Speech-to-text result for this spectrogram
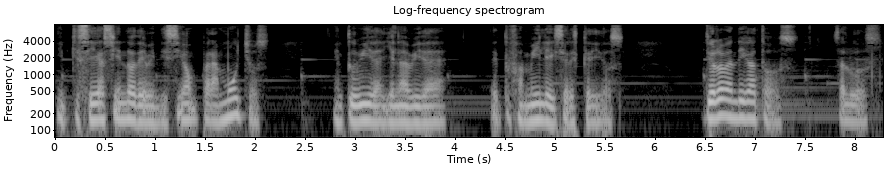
y que siga siendo de bendición para muchos en tu vida y en la vida de tu familia y seres queridos. Dios lo bendiga a todos. Saludos.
